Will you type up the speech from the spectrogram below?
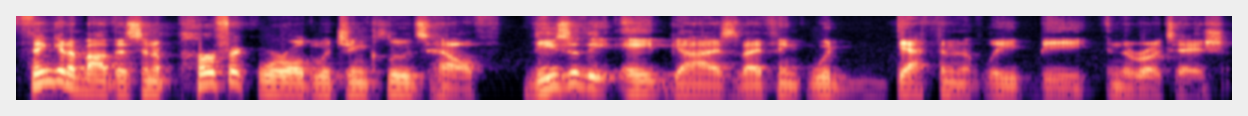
Thinking about this in a perfect world which includes health these are the eight guys that i think would definitely be in the rotation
